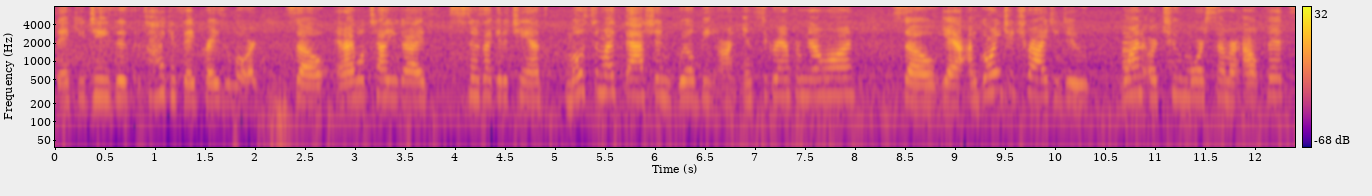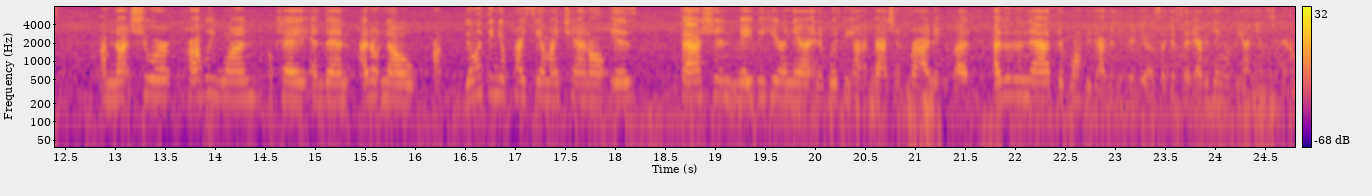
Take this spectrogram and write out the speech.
Thank you, Jesus. That's all I can say. Praise the Lord. So, and I will tell you guys as soon as I get a chance, most of my fashion will be on Instagram from now on. So, yeah, I'm going to try to do one or two more summer outfits. I'm not sure, probably one, okay? And then, I don't know, uh, the only thing you'll probably see on my channel is fashion, maybe here and there, and it would be on a Fashion Friday. But other than that, there won't be that many videos. Like I said, everything will be on Instagram.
